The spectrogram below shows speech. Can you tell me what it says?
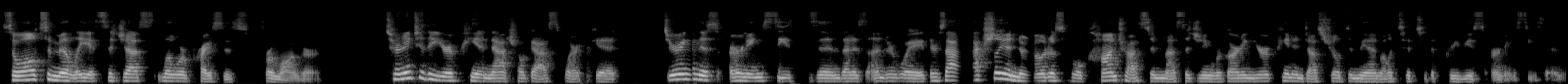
So ultimately, it suggests lower prices for longer. Turning to the European natural gas market, during this earnings season that is underway, there's actually a noticeable contrast in messaging regarding European industrial demand relative to the previous earnings season.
